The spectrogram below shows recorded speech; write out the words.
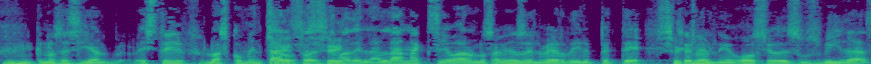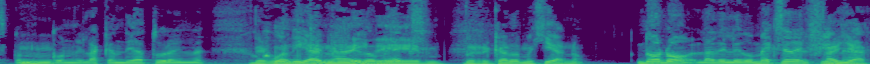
que no sé si ya este, lo has comentado, todo el tema de la lana que se llevaron los amigos del Verde y el PT, en el negocio de sus vidas con, la candidatura en, de Guadiana y de, Ricardo Mejía, ¿no? No, no, la del Edomex de Delfina.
